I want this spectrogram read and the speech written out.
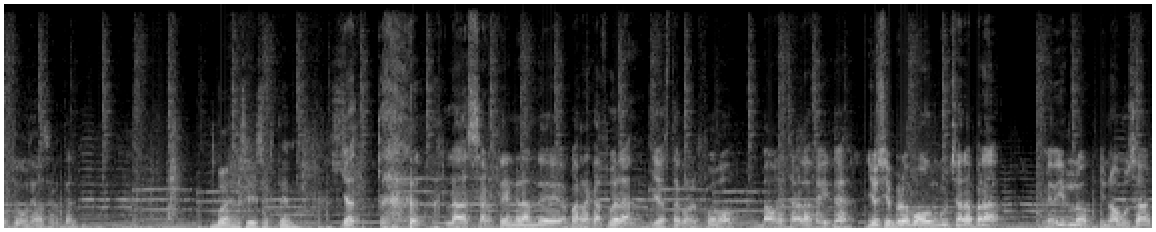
¿Esto cómo se llama sartén? Bueno, sí, sartén. Ya, la sartén grande barra cazuela ya está con el fuego. Vamos a echar el aceite. Yo siempre lo pongo en cuchara para medirlo y no abusar.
